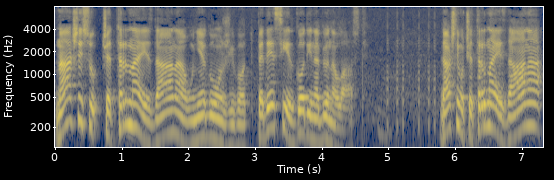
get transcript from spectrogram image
našli su 14 dana u njegovom životu. 50 godina bio na vlasti. Našli mu 14 dana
